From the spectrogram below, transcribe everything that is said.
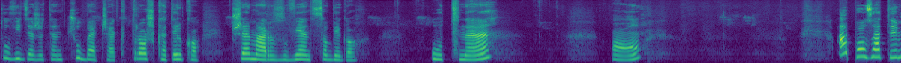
Tu widzę, że ten czubeczek troszkę tylko przemarzł, więc sobie go utnę. O. A poza tym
